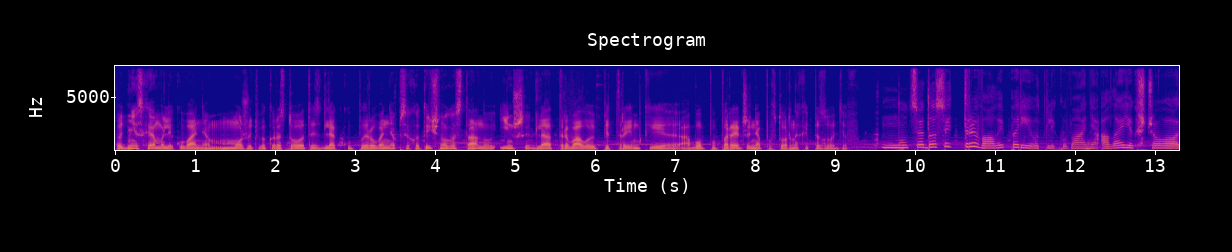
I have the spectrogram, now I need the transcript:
Одні схеми лікування можуть використовуватись для купирування психотичного стану, інші для тривалої підтримки або попередження повторних епізодів. Ну, це досить тривалий період лікування, але якщо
